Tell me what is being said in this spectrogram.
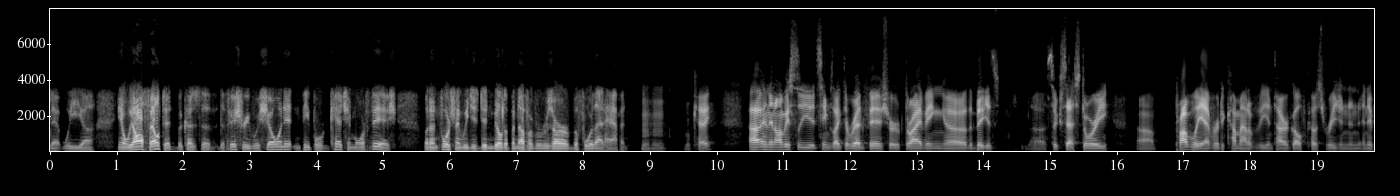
that we uh, you know we all felt it because the the fishery was showing it and people were catching more fish, but unfortunately we just didn't build up enough of a reserve before that happened. Mm-hmm. Okay, uh, and then obviously it seems like the redfish are thriving. Uh, the biggest uh, success story uh, probably ever to come out of the entire Gulf Coast region, and, and if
